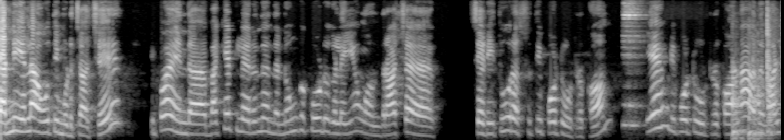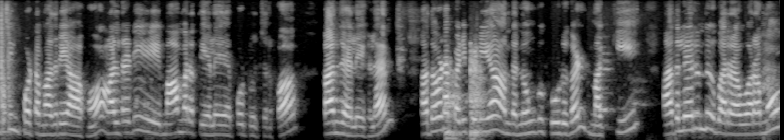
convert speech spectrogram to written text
தண்ணி எல்லாம் ஊற்றி முடிச்சாச்சு. இப்போ இந்த பக்கெட்ல இருந்து இந்த நுங்கு கூடுகளையும் திராட்சை செடி தூர சுற்றி போட்டு விட்ருக்கோம் ஏன் இப்படி போட்டு விட்ருக்கோம்னா அது மல்ச்சிங் போட்ட மாதிரி ஆகும். ஆல்ரெடி மாமரத்து இலையை போட்டு வச்சுருக்கோம் காஞ்ச இலைகளை. அதோட படிப்படியாக அந்த நொங்கு கூடுகள் மக்கி அதிலிருந்து வர்ற உரமும்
